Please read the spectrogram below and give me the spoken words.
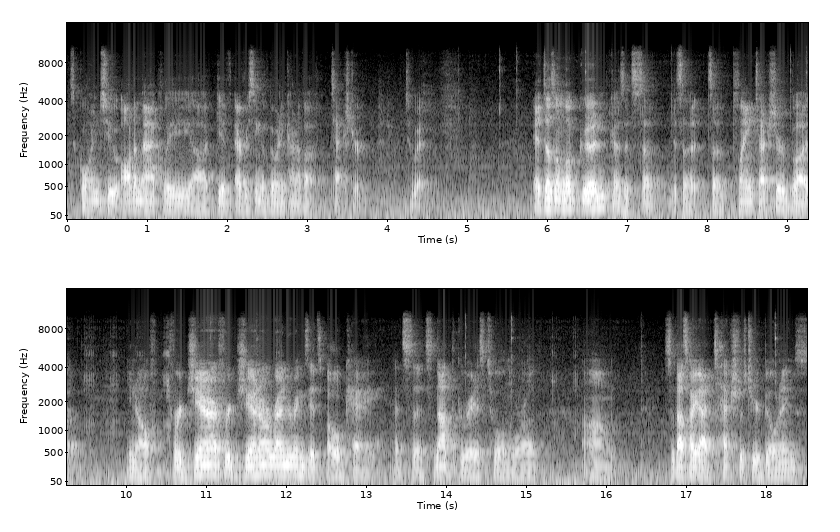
It's going to automatically uh, give every single building kind of a texture to it. It doesn't look good because it's a, it's, a, it's a plain texture, but you know, for general for general renderings, it's okay. It's it's not the greatest tool in the world. Um, so that's how you add textures to your buildings.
